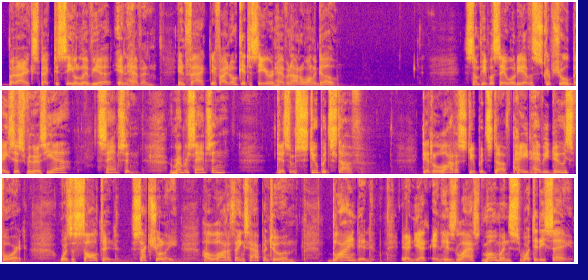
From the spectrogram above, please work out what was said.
But I expect to see Olivia in heaven. In fact, if I don't get to see her in heaven, I don't want to go. Some people say, well, do you have a scriptural basis for this? Yeah, Samson. Remember Samson? Did some stupid stuff. Did a lot of stupid stuff, paid heavy dues for it, was assaulted sexually. A lot of things happened to him, blinded. And yet, in his last moments, what did he say?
